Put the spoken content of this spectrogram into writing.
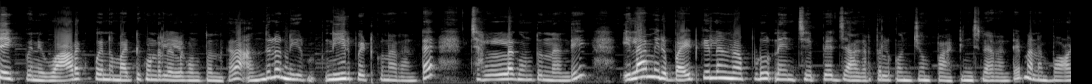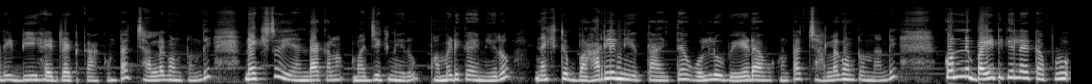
చేయకపోయిన వాడకపోయిన మట్టి కుండలు ఎలాగ ఉంటుంది కదా అందులో నీరు నీరు పెట్టుకున్నారంటే చల్లగా ఉంటుందండి. ఇలా మీరు బయటకు వెళ్ళినప్పుడు నేను చెప్పే జాగ్రత్తలు కొంచెం పాటించినారంటే మన బాడీ డీహైడ్రేట్ కాకుండా చల్లగా ఉంటుంది. నెక్స్ట్ ఎండాకాలం మజ్జిగ నీరు పమిడికాయ నీరు నెక్స్ట్ బార్లీ నీరు తాగితే ఒళ్ళు వేడవకుండా చల్లగా ఉంటుందండి. కొన్ని బయటికి వెళ్ళేటప్పుడు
